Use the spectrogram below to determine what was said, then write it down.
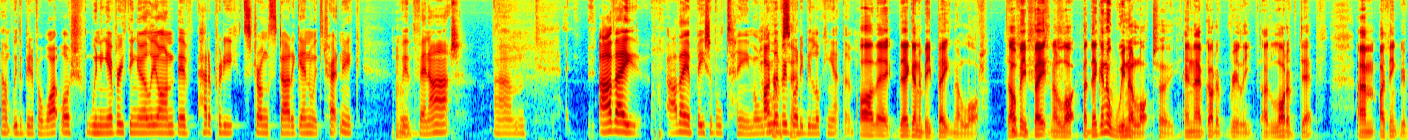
um, with a bit of a whitewash, winning everything early on. They've had a pretty strong start again with Tratnik, with Van Aert. Um, are they are they a beatable team, or will 100%. everybody be looking at them? Oh, they they're going to be beaten a lot. They'll be beaten a lot, but they're going to win a lot too, and they've got a really a lot of depth. Um, I think we've,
